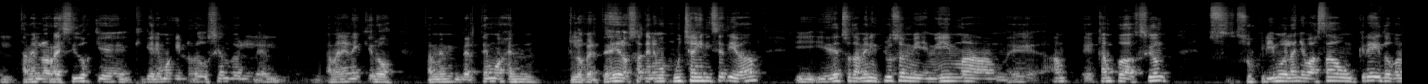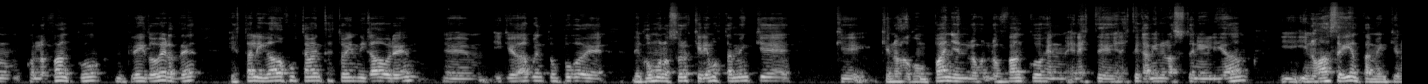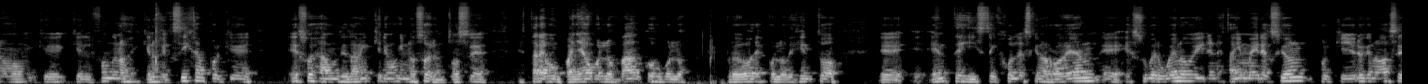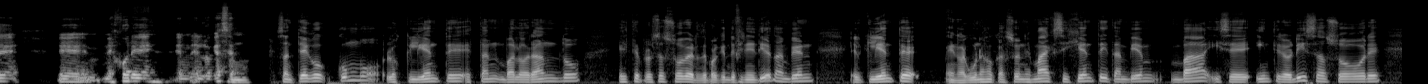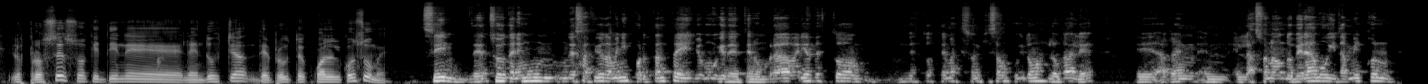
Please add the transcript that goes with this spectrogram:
el, también los residuos que, que queremos ir reduciendo, la manera en que los también vertemos en, los vertederos. O sea, tenemos muchas iniciativas y, y de hecho también incluso en mi, en mi misma eh, eh campo de acción suscribimos el año pasado un crédito con, con, los bancos, un crédito verde, que está ligado justamente a estos indicadores eh, y que da cuenta un poco de, cómo nosotros queremos también que, que, nos acompañen los, bancos en, este, en este camino de la sostenibilidad y, nos hace bien también que, no, que, el fondo nos, que nos exijan porque eso es a donde también queremos ir nosotros. Entonces, estar acompañado por los bancos, por los proveedores, por los distintos eh, entes y stakeholders que nos rodean, eh, es súper bueno ir en esta misma dirección porque yo creo que nos hace mejores en, lo que hacemos. Santiago, ¿cómo los clientes están valorando este proceso verde? Porque en definitiva también el cliente en algunas ocasiones más exigente y también va y se interioriza sobre los procesos que tiene la industria del producto cual consume. Sí, de hecho tenemos un, desafío también importante y yo como que te, nombraba varios de estos, de estos temas que son quizás un poquito más locales, eh, acá en, en, la zona donde operamos y también con,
